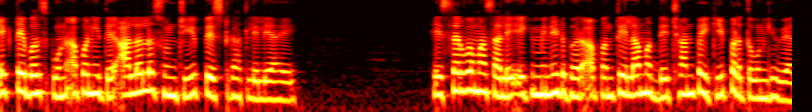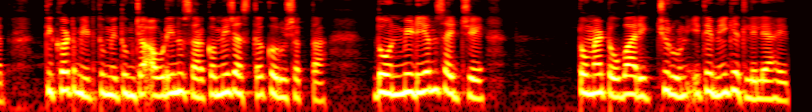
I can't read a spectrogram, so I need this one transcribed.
एक टेबलस्पून आपण इथे आलं लसूणची पेस्ट घातलेली आहे. हे सर्व मसाले एक मिनिटभर आपण तेलामध्ये छानपैकी परतवून घेऊयात. तिखट मीठ तुम्ही तुमच्या आवडीनुसार कमी जास्त करू शकता. दोन मीडियम साईजचे टोमॅटो बारीक चिरून इथे मी घेतलेले आहेत.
